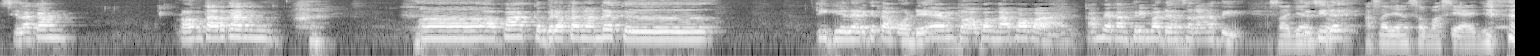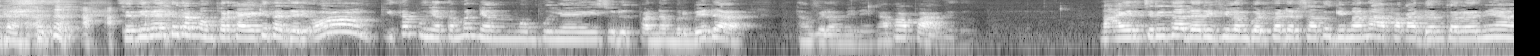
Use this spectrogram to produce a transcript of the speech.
Silakan lontarkan eh, apa keberatan anda ke IG layar kita mau DM atau apa nggak apa-apa. Kami akan terima dengan senang hati. Asal jangan Setidak- so- asal jangan somasi aja. Setidaknya itu kan memperkaya kita jadi oh kita punya teman yang mempunyai sudut pandang berbeda tentang film ini. Nggak apa-apa gitu nah akhir cerita dari film Godfather 1 gimana? Apakah Don Corleone eh,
